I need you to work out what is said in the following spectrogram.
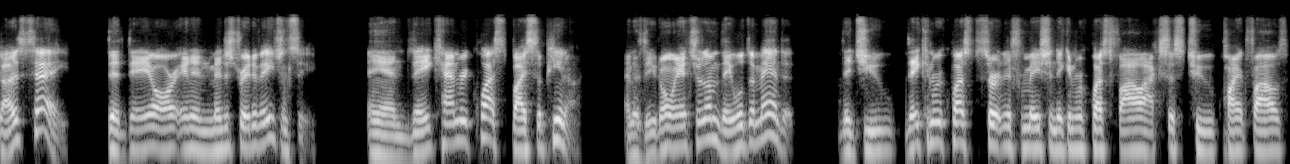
does say that they are an administrative agency and they can request by subpoena and if you don't answer them, they will demand it. That you they can request certain information, they can request file access to client files,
